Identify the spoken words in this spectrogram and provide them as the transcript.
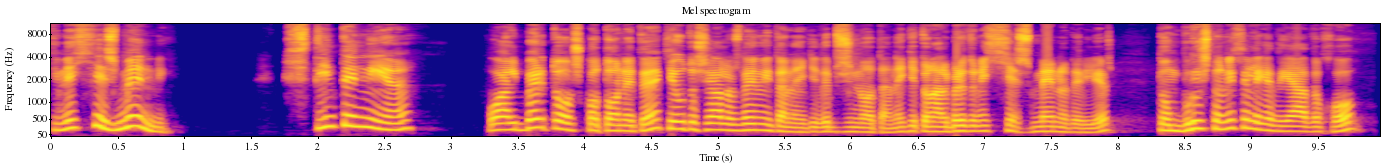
την έχει χεσμένη. Στην ταινία, ο Αλμπέρτο σκοτώνεται και ούτως ή άλλως δεν ήταν εκεί, δεν ψινότανε και τον Αλμπέρτο τον έχει χεσμένο τελείως. Τον Bruce τον ήθελε για διάδοχο και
